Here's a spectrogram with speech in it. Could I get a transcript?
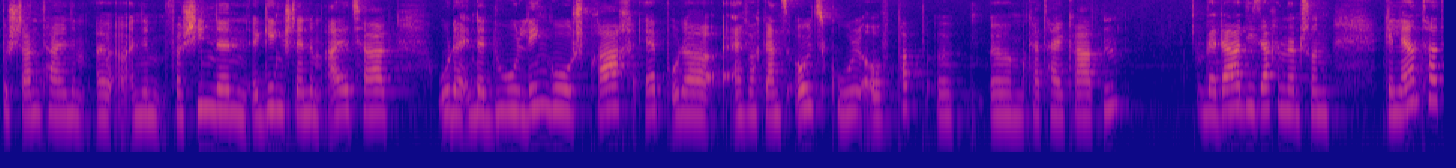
Bestandteilen, äh, an den verschiedenen Gegenständen im Alltag oder in der Duolingo Sprach-App oder einfach ganz oldschool auf Papp-Karteikarten, äh, Wer da die Sachen dann schon gelernt hat,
